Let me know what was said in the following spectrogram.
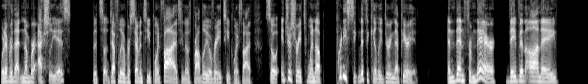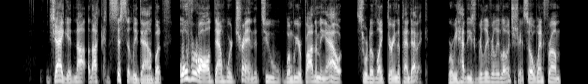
whatever that number actually is. But uh, definitely over 17.5. You know, it's probably over 18.5. So interest rates went up pretty significantly during that period. And then from there, they've been on a jagged, not not consistently down, but overall downward trend to when we were bottoming out, sort of like during the pandemic, where we had these really, really low interest rates. So it went from,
